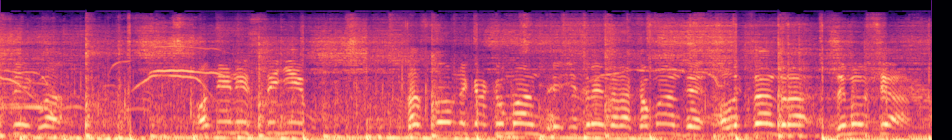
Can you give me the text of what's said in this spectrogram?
Мотоцикла один із синів засновника команди і тренера команди Олександра Зимовця.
